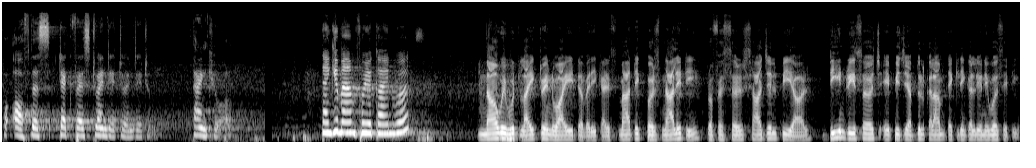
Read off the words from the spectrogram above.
for, of this Tech Fest 2022. Thank you all. Thank you, ma'am, for your kind words. Now we would like to invite a very charismatic personality, Professor Shalij PR, Dean Research, APJ Abdul Kalam Technical University.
